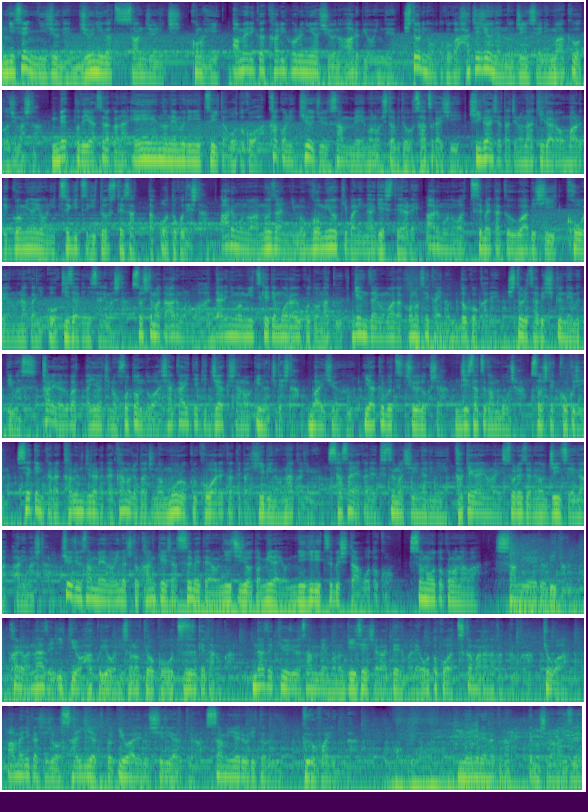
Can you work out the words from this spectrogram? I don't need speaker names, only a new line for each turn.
2020年12月30日、この日、アメリカカリフォルニア州のある病院で、一人の男が80年の人生に幕を閉じました。ベッドで安らかな永遠の眠りについた男は、過去に93名もの人々を殺害し、被害者たちの亡骸をまるでゴミのように次々と捨て去った男でした。ある者は無残にもゴミ置き場に投げ捨てられ、ある者は冷たくわびしい荒野の中に置き去りにされました。そしてまたある者は誰にも見つけてもらうことなく、現在もまだこの世界のどこかで一人寂しく眠っています。彼が奪った命のほとんどは社会的弱者の命でした。売春婦、薬物中毒者、自殺願望者、そして黒人。世間から軽んじられた彼女たちの脆く壊れかけた日々の中にも、ささやかでつつましいなりにかけがえのないそれぞれの人生がありました。93名の命と関係者全ての日常と未来を握りつぶした男。その男の名はサミュエル・リトル。彼はなぜ息を吐くようにその強行を続けたのか。なぜ93名もの犠牲者が出るまで男は捕まらなかったのか。今日はアメリカ史上最悪と言われるシリアルキラー、サミュエル・リトルにグロファイリングだ。眠れなくなっても知らないぜ。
